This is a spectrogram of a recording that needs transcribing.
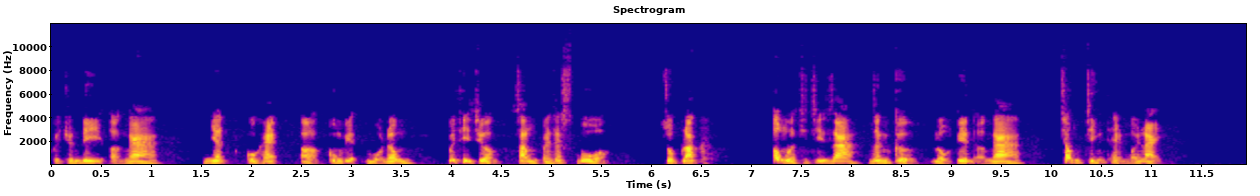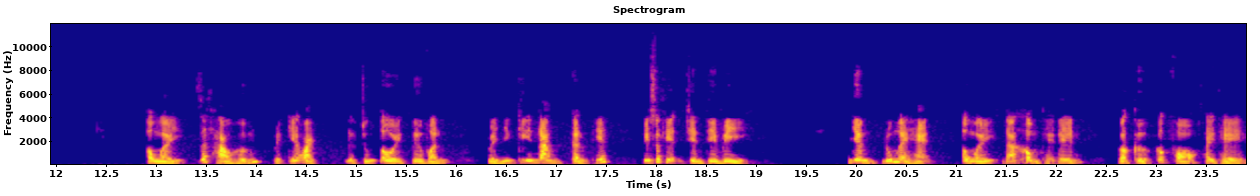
về chuyến đi ở Nga nhận cuộc hẹn ở Cung điện mùa đông với thị trưởng San Petersburg, Zoblak. Ông là chính trị gia dân cử đầu tiên ở Nga trong chính thể mới này. Ông ấy rất hào hứng về kế hoạch được chúng tôi tư vấn về những kỹ năng cần thiết khi xuất hiện trên TV. Nhưng đúng ngày hẹn, ông ấy đã không thể đến và cử cấp phó thay thế.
